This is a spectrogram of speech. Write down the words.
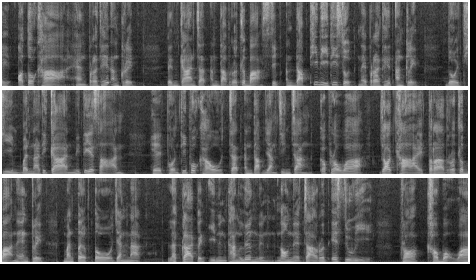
ต์ Autocar แห่งประเทศอังกฤษ เป็นการจัดอันดับรถกระบะ 10 อันดับที่ดีที่สุดในประเทศอังกฤษ โดยทีมบรรณาธิการนิตยสาร เหตุผลที่พวกเขาจัดอันดับอย่างจริงจัง ก็เพราะว่ายอดขายตลาดรถกระบะในอังกฤษ มันเติบโตอย่างหนัก และกลายเป็นอีกหนึ่งทางเรื่องหนึ่ง นอกเหนือจากรถ SUV เพราะเขาบอกว่า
